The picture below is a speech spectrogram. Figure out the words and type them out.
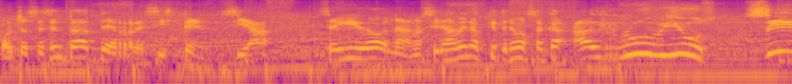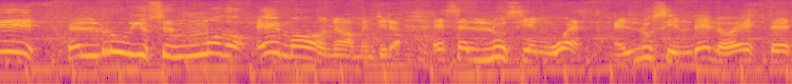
860 de resistencia. Seguido, nada más y nada menos que tenemos acá al Rubius. ¡Sí! El Rubius en modo emo. No, mentira. Es el Lucien West, el Lucien del oeste,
